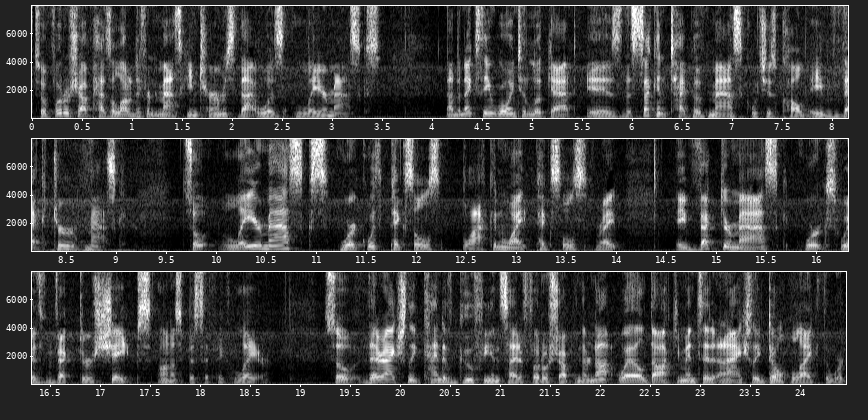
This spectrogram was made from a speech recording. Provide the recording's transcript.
So Photoshop has a lot of different masking terms. That was layer masks. Now the next thing we're going to look at is the second type of mask, which is called a vector mask. So layer masks work with pixels, black and white pixels, right? A vector mask works with vector shapes on a specific layer. So they're actually kind of goofy inside of Photoshop and they're not well documented and I actually don't like the work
